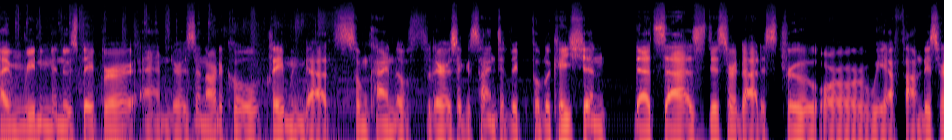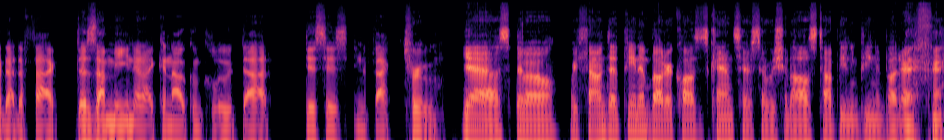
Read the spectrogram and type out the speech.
I'm reading the newspaper and there's an article claiming that some kind of there's a scientific publication that says this or that is true or we have found this or that effect. Does that mean that I can now conclude that this is in fact true? Yeah. So we found that peanut butter causes cancer, so we should all stop eating peanut butter.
